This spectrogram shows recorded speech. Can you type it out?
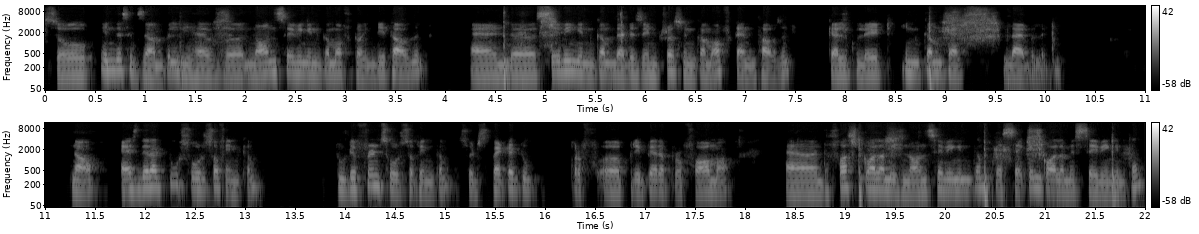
So in this example, we have uh, non-saving income of 20,000 and uh, saving income that is interest income of 10,000. Calculate income tax liability. Now, as there are two sources of income, two different sources of income, so it's better to uh, prepare a pro forma. And the first column is non-saving income, the second column is saving income,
